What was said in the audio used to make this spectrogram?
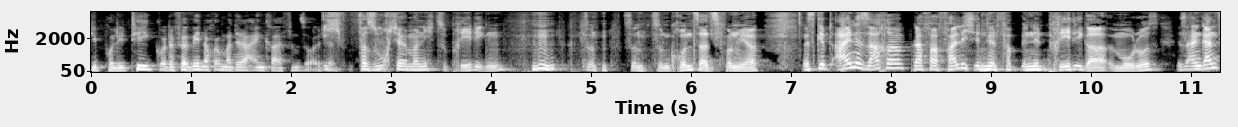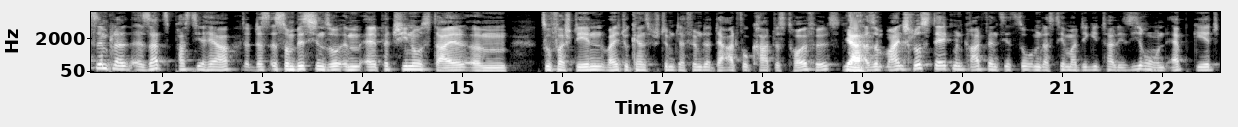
die Politik oder für wen auch immer der da eingreifen sollte. Ich versuche ja immer nicht zu predigen. so, so, so, ein Grundsatz von mir. Es gibt eine Sache, da verfalle ich in den, in den Prediger-Modus. Ist ein ganz simpler äh, Satz, passt hierher. Das ist so ein bisschen so im El Pacino-Style. Ähm, zu verstehen, weil du kennst bestimmt der Film Der Advokat des Teufels. Ja. Also mein Schlussstatement, gerade wenn es jetzt so um das Thema Digitalisierung und App geht,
